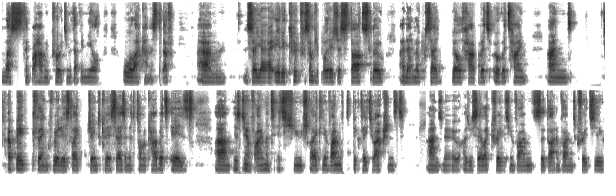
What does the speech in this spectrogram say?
Let's think about having protein with every meal, all that kind of stuff. Um, so yeah, it, it could for some people it is just start slow and then, like I said, build habits over time. And a big thing really is like James Clear says in Atomic Habits is um, is the environment. It's huge. Like the environment dictates your actions and you know as we say like create your environment so that environment creates you.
